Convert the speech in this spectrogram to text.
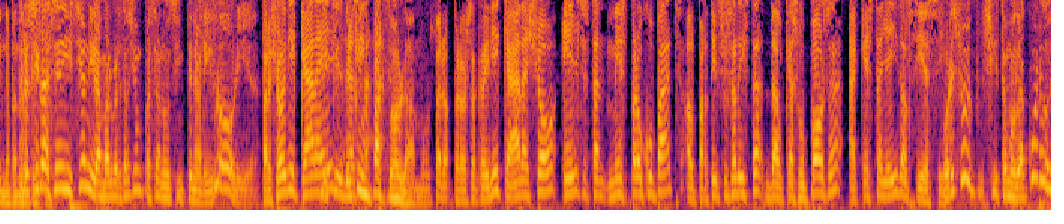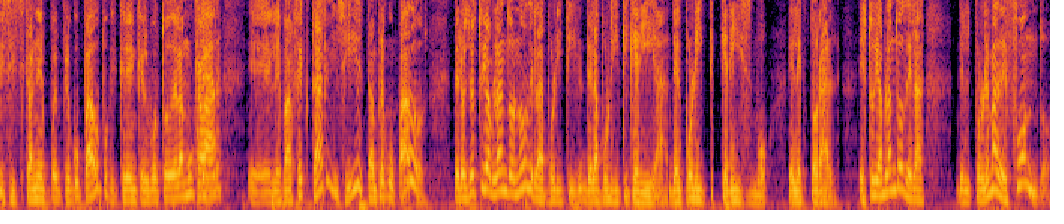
independentistes. Però si la sedició i la malversació passaron sin pena ni gloria. Per això li dic que ara ells... ¿De, de qué impacto hablamos? Però, però és el que li dic, que ara això, ells estan més preocupats, el Partit Socialista, del que suposa aquesta llei del sí és sí. Por eso sí estamos de acuerdo y si están eh, preocupados porque creen que el voto de la mujer eh, les va a afectar y sí, están preocupados. Pero yo estoy hablando no de la, de la politiquería, del politiquerismo electoral. Estoy hablando de la, del problema de fondo.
